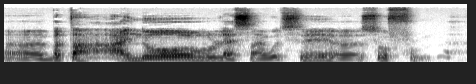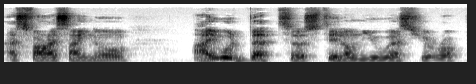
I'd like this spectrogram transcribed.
Uh, but I, I, know less, I would say. Uh, so, as far as I know, I would bet uh, still on US, Europe,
